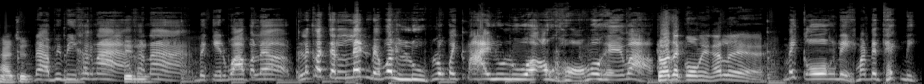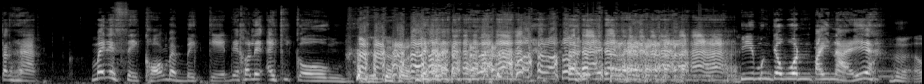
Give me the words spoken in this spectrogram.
หาจุด หน้าพี่บีข้างหน้าจริง ข้างหน้าไปเกตว่าไปแล้ว แล้วก็จะเล่นแบบว่าลูปลงไปตายรัวๆเอาของโอเคเปล่า เราจะโกงอย่างนั้นเลยเหรอไม่โกงดิ มันเป็นเทคนิคต่างหาก ไม่ได้เสกของแบบเบเกตเนี่ยเขาเรียกไอ้ขี้โกง พี่มึงจะวนไปไหนอะเอา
